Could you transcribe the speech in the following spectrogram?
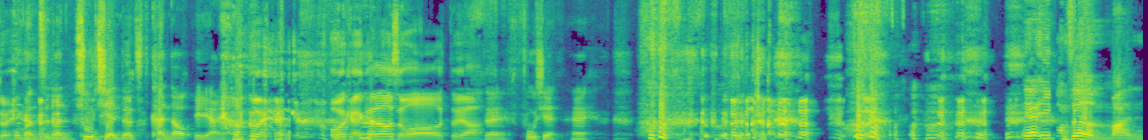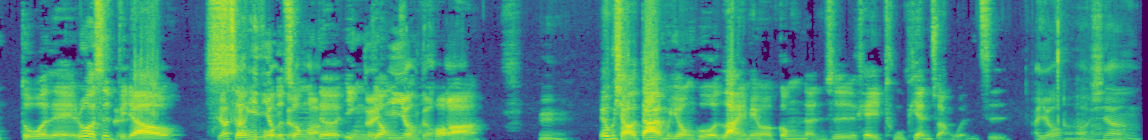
对，我们只能粗浅的看到 AI。对，我们可能看到什么？对啊，对，肤浅，哎，因为应用真的蛮多的。如果是比较生活中的应用的话，嗯，因为不晓得大家有没有用过 Line 里面有个功能是可以图片转文字。哎呦，好像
